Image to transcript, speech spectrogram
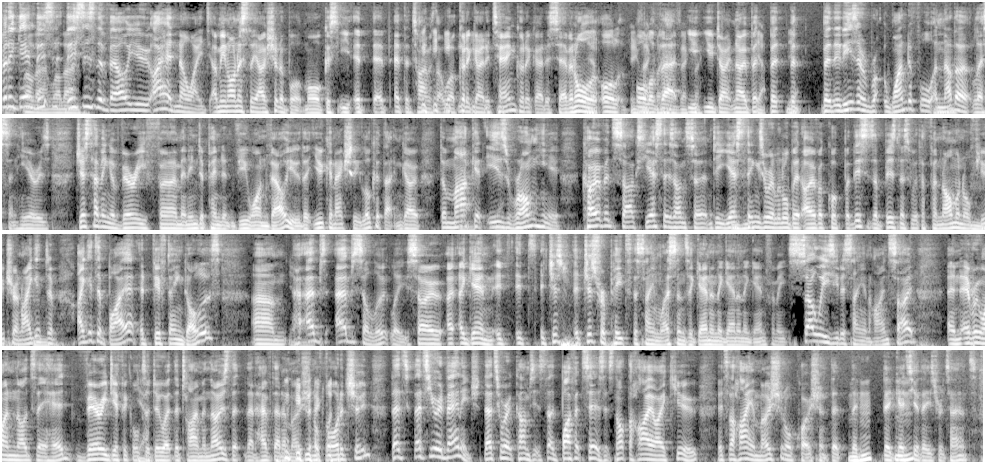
But again, Well done, this well this is the value. I had no idea. I mean, honestly, I should have bought more because at, at, at the time I thought, well, could it go to ten? Could it go to seven? All Yeah, all all exactly, of that exactly. you, you don't know. But Yeah, but yeah. but but it is a wonderful. Another lesson here is just having a very firm and independent view on value that you can actually look at that and go, the market is wrong here. COVID sucks. Yes, there's uncertainty. Yes, Mm-hmm. things are a little bit overcooked, but this is a business with a phenomenal Mm. future, and I get to I get to buy it at fifteen dollars. Um, abs- absolutely. So again, it, it it just it just repeats the same lessons again and again and again for me. So easy to say in hindsight, and everyone nods their head. Very difficult to do at the time. And those that, that have that emotional fortitude, that's that's your advantage. That's where it comes. It's like Buffett says, it's not the high IQ, it's the high emotional quotient that that, Mm-hmm. that gets you these returns.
